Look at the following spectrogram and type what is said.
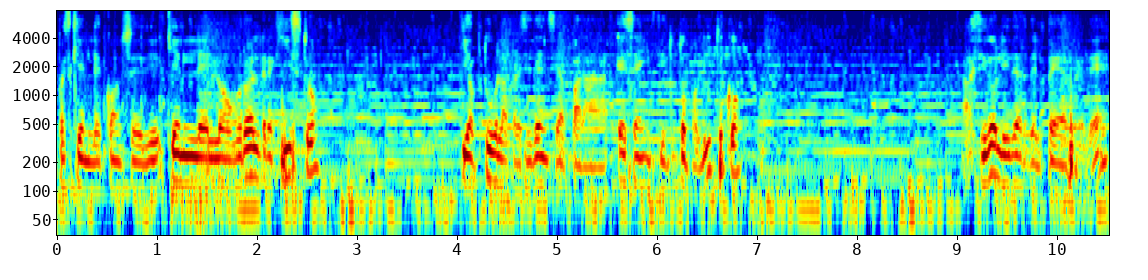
pues quien le concedió, quien le logró el registro y obtuvo la presidencia para ese instituto político. Ha sido líder del PRD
